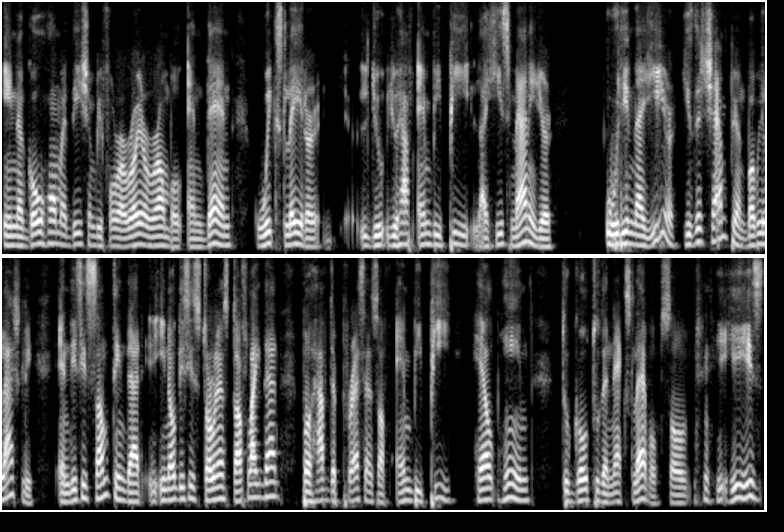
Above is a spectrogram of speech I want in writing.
in a go home edition before a Royal Rumble, and then weeks later, you you have MVP like his manager within a year. He's the champion, Bobby Lashley, and this is something that you know this is story and stuff like that, but have the presence of MVP help him to go to the next level. So he, he is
